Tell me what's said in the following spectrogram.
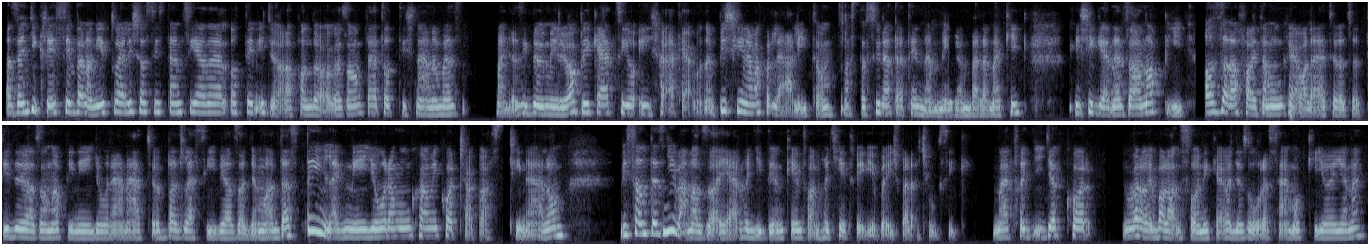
az egyik részében a virtuális asszisztenciánál ott én idő alapon dolgozom, tehát ott is nálam ez megy az időmérő applikáció, és ha el kell mondanom pisínem, akkor leállítom. Azt a szünetet én nem mérem bele nekik. És igen, ez a napi, azzal a fajta munkával eltöltött idő, az a napi négy óránál több, az leszívja az agyamat. De az tényleg négy óra munka, amikor csak azt csinálom. Viszont ez nyilván azzal jár, hogy időnként van, hogy hétvégébe is belecsúszik. Mert hogy így akkor valahogy balanszolni kell, hogy az óraszámok kijöjjenek.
